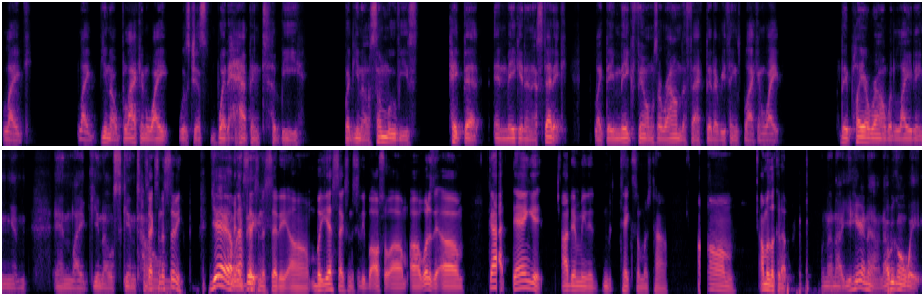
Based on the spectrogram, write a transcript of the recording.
Like like you know black and white was just what happened to be but you know some movies take that and make it an aesthetic. Like they make films around the fact that everything's black and white they play around with lighting and and like you know skin tone. Sex in the City. Yeah, I mean, like not Sex in the City. Um, but yes, Sex in the City. But also, um, uh, what is it? Um, God dang it! I didn't mean to take so much time. Um, I'm gonna look it up. No, no, you're here now. Now we're gonna wait.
